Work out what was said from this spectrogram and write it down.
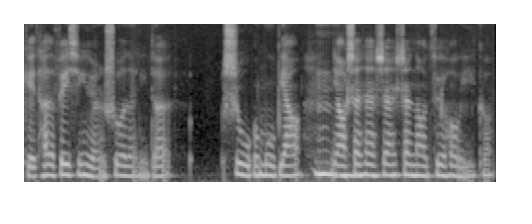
给他的飞行员说的，你的。十五个目标，你要删删删删到最后一个。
